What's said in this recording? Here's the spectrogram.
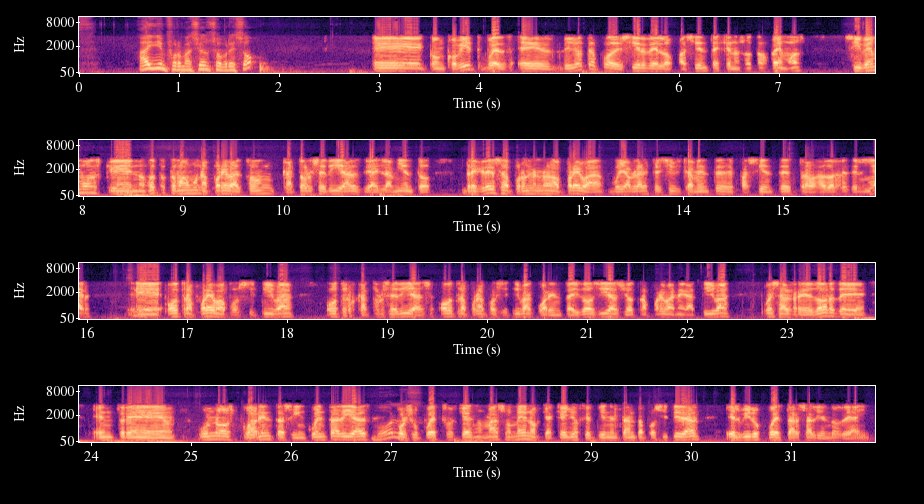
¿Hay información sobre eso? Eh, con COVID, pues eh, yo te puedo decir de los pacientes que nosotros vemos, si vemos que nosotros tomamos una prueba, son 14 días de aislamiento, regresa por una nueva prueba, voy a hablar específicamente de pacientes trabajadores del INER, eh, otra prueba positiva, otros 14 días, otra prueba positiva 42 días y otra prueba negativa, pues alrededor de entre unos 40, 50 días, por supuesto que es más o menos que aquellos que tienen tanta positividad, el virus puede estar saliendo de ahí.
